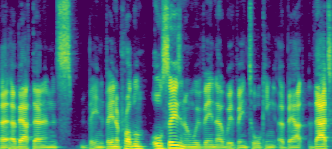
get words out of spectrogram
uh, about that, and it's been been a problem all season, and we've been uh, we've been talking about that.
